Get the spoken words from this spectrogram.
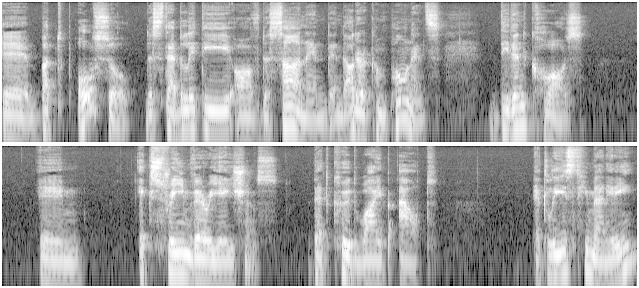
uh, but also the stability of the sun and, and other components didn't cause um, extreme variations that could wipe out at least humanity,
